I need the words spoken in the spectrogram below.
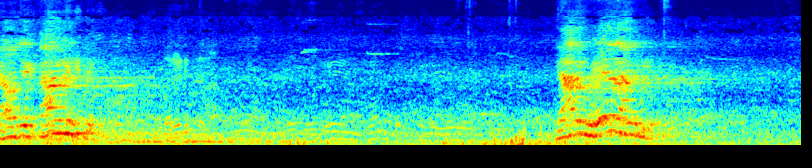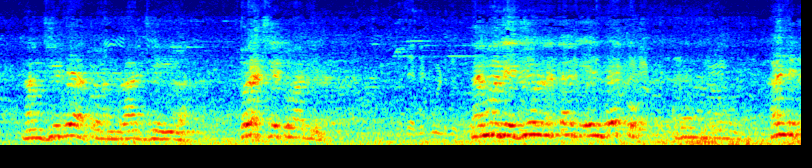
ಯಾವುದೇ ಕಾರಣಕ್ಕೆ ಯಾರು ಹೇಳಲಾಗಲಿ ನಮ್ಮ ಜಿಲ್ಲೆ ಅಥವಾ ನಮ್ಮ ರಾಜ್ಯ ಇಲ್ಲ. ಸುರಕ್ಷಿತವಾಗಿಲ್ಲ ನಮ್ಮದೇ ಜೀವನಕ್ಕಾಗಿ ಏನ್ ಬೇಕು ಅದನ್ನು ನಾವು ಖಂಡಿತ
